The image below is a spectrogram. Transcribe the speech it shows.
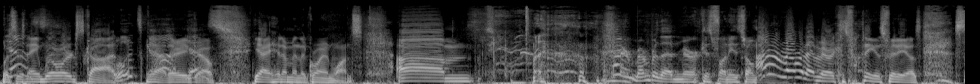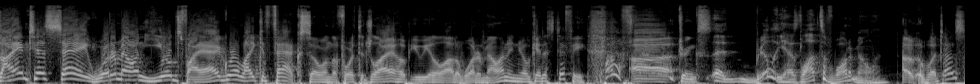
What's his name? Willard Scott. Willard yeah there you yes. go yeah I hit him in the groin once. Um, I remember that America's Funniest Home. I remember that America's Funniest Videos. Scientists say watermelon yields Viagra like effects. So on the 4th of July I hope you eat a lot of watermelon and you'll get a stiffy. Oh, Fang drinks uh, really has lots of watermelon. uh, what does?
